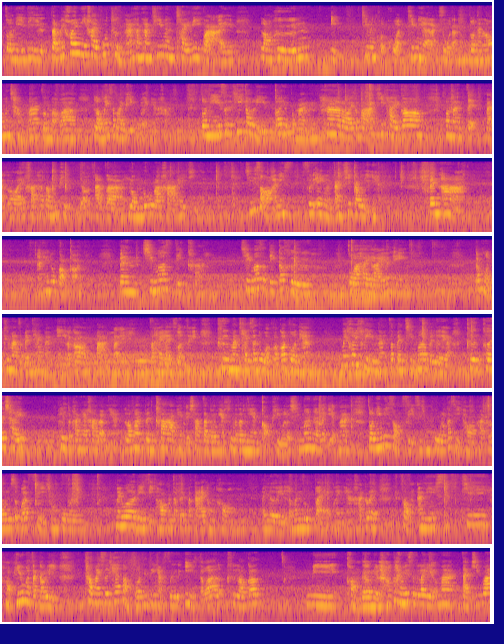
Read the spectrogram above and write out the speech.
ตัวนี้ดี แต่ไม่ค่อยมีใครพูดถึงนะ ทั้งๆที่มันใช้ดีกว่าไอ้รองพื้นอีกที่เป็นขวดๆที่มีหลาย ๆ สูตรอะตัวนั้นเราว่ามันฉ่ำมากจนแบบว่าเราไม่สบายผิวอะไรเงี้ยค่ะ ตัวนี้ซื้อที่เกาหลีก็อยู่ประมาณ 500กว่าบาท ที่ไทยก็ประมาณ 7-800 ค่ะ ถ้าจำไม่ผิด เดี๋ยวอาจจะลงรูปราคาให้ทีนึงชิ้นที่สองอันนี้ซื้อเองเหมือนกันที่เกาหลี เป็นอ่าอะให้ดูกล่องก่อน เป็น shimmer stick ค่ะ shimmer stick ก็คือตัวไฮไลท์นั่นเอง ก็หมุนขึ้นมาจะเป็นแท่งแบบนี้ แล้วก็ปาดไปจะไฮไลท์ส่วนไหน คือมันใช้สะดวกแล้วก็ตัวเนี้ยไม่ค่อยครีมนะ จะเป็น shimmer ไปเลยอะค่ะ คือเคยใช้ผลิตภัณฑ์คล้ายๆแบบเนี้ย แล้วมันเป็นคราบเห็นได้ชัด แต่ตัวเนี้ยคือมันจะเนียนเกาะผิวแล้ว shimmer เนื้อละเอียดมาก ตัวนี้มีสองสี สีชมพูแล้วก็สีทองค่ะ เรารู้สึกว่าสีชมพูมันไม่เวอร์ดี สีทองมันจะเป็นประกายทองทองๆไปเลย แล้วมันดูแปลกอะไรเงี้ยค่ะ ก็เลยสองอันนี้ที่หอบพิ้วมาจากเกาหลี ทำไมซื้อแค่สองตัวจริงๆ อยากซื้ออีก แต่ว่าคือเราก็มีของเดิมอยู่แล้วก็ไม่ซื้ออะไรเยอะมาก แต่คิดว่า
